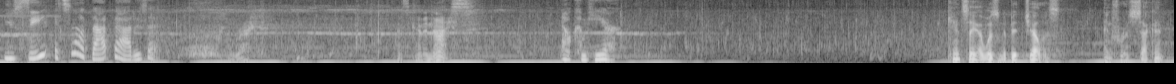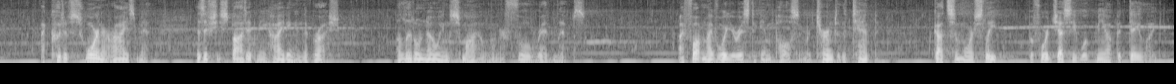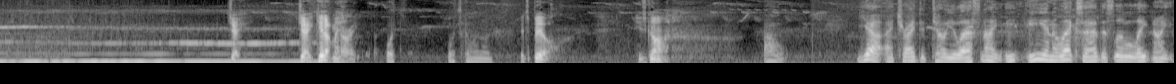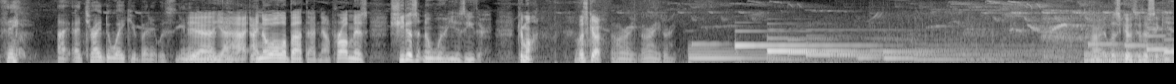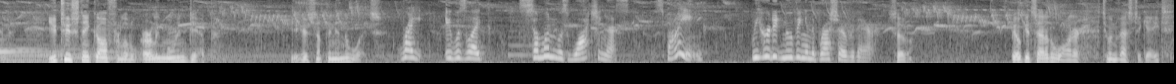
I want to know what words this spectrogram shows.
You see? It's not that bad, is it? All right. That's kind of nice. Now come here. Can't say I wasn't a bit jealous, and for a second, I could have sworn our eyes met, as if she spotted me hiding in the brush, a little knowing smile on her full red lips. I fought my voyeuristic impulse and returned to the tent. Got some more sleep before Jesse woke me up at daylight. Jay, get up, man. All right, what, what's going on? It's Bill. He's gone. Oh, yeah, I tried to tell you last night. He, he and Alexa had this little late night thing. I, I tried to wake you, but it was, you know. Yeah, yeah, I, I know all about that now. Problem is, she doesn't know where he is either. Come on, let's go. All right, all right, all right. All right, let's go through this again. You two sneak off for a little early morning dip. You hear something in the woods. Right. It was like someone was watching us, spying. We heard it moving in the brush over there. So, Bill gets out of the water to investigate.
